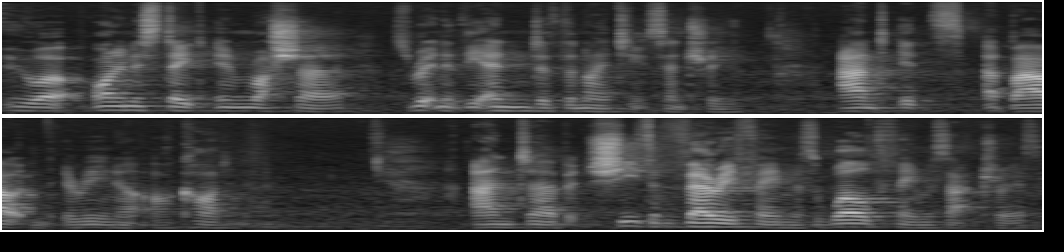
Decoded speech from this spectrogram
who are on an estate in Russia. It's written at the end of the 19th century, and it's about Irina Arkadina. And, uh, but she's a very famous, world famous actress.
